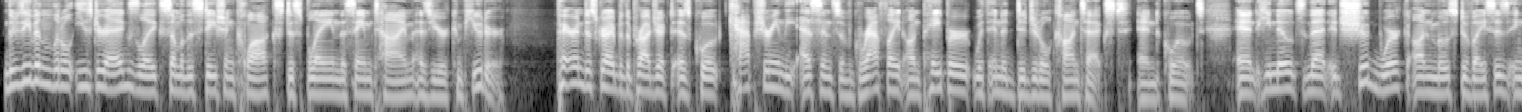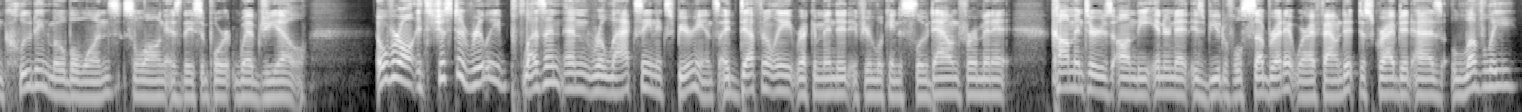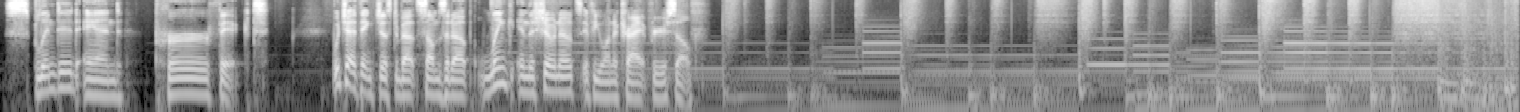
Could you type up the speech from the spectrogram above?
There's even little Easter eggs like some of the station clocks displaying the same time as your computer. Perrin described the project as, quote, capturing the essence of graphite on paper within a digital context, end quote. And he notes that it should work on most devices, including mobile ones, so long as they support WebGL. Overall, it's just a really pleasant and relaxing experience. I definitely recommend it if you're looking to slow down for a minute. Commenters on the Internet is Beautiful subreddit, where I found it, described it as lovely, splendid, and perfect which I think just about sums it up. Link in the show notes if you want to try it for yourself.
